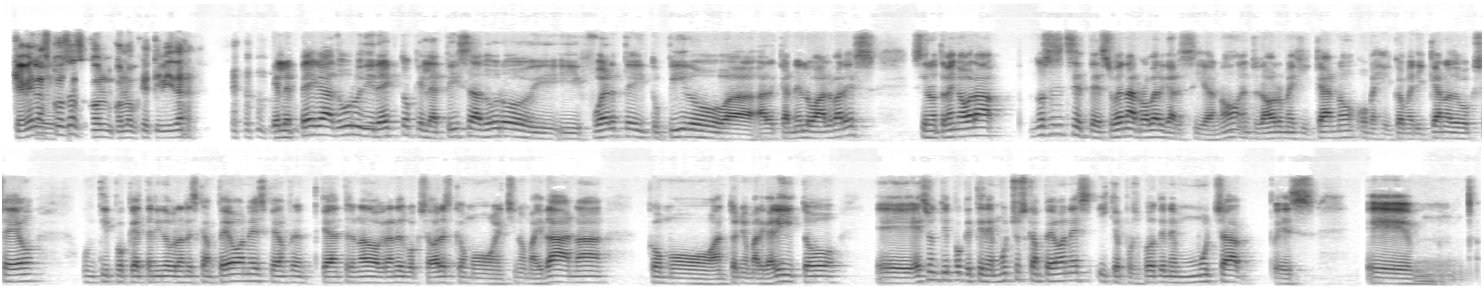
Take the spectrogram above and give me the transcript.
Que ve las cosas con, objetividad. Que le pega duro y directo, que le atiza duro y, fuerte y tupido al Canelo Álvarez, sino también ahora, no sé si se te suena Robert García, ¿no? Entrenador mexicano o mexicoamericano de boxeo, un tipo que ha tenido grandes campeones, que ha, que ha entrenado a grandes boxeadores como el Chino Maidana, como Antonio Margarito. Eh, es un tipo que tiene muchos campeones y que por supuesto tiene mucha, pues, eh,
